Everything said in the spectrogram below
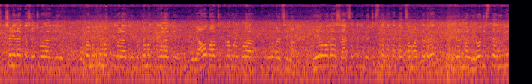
ಶಿಕ್ಷಣ ಇಲಾಖೆ ಸಚಿವರಾಗಲಿ, ಉಪಮುಖ್ಯಮಂತ್ರಿಗಳಾಗಲಿ, ಮುಖ್ಯಮಂತ್ರಿಗಳಾಗಲಿ, ಇವ್ರು ಯಾವ ಭಾವಚಿತ್ರಗಳು ಕೂಡ ಇವರು ಬಳಸಿಲ್ಲ. ಕೇವಲ ಶಾಸಕರಿಗೆ ಮೆಚ್ಚಿಸ್ತಕ್ಕಂಥ ಕೆಲಸ ಮಾಡ್ತಾ ಇದ್ದಾರೆ. ಇದನ್ನು ನಾವು ವಿರೋಧಿಸ್ತಾ ಇದ್ದೀವಿ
